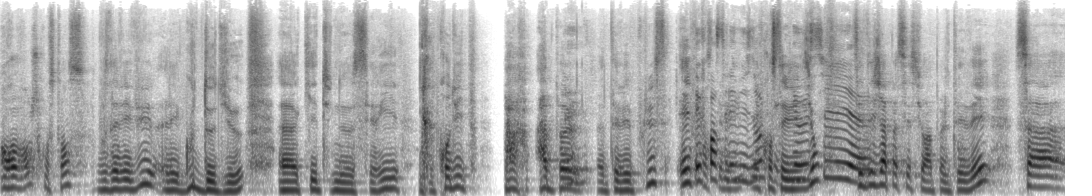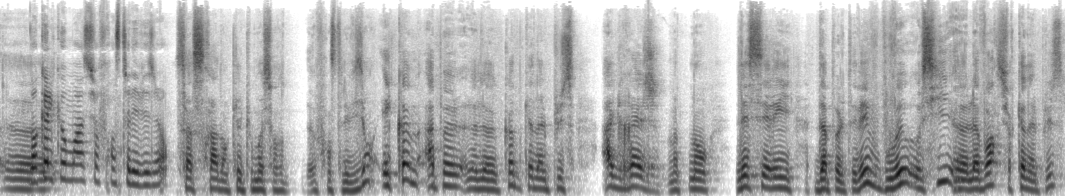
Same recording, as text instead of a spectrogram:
En revanche, Constance, vous avez vu Les Gouttes de Dieu, euh, qui est une série produite par Apple TV+, et, Et France Télé- Télévisions. et France Télévisions. euh, C'est déjà passé sur Apple TV. Ça, euh, Dans quelques mois sur France Télévisions. ça sera dans quelques mois sur France Télévisions. Et comme, Apple, euh, comme Canal Plus agrège maintenant les séries d'Apple TV, vous pouvez aussi euh, la voir sur Canal Plus.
